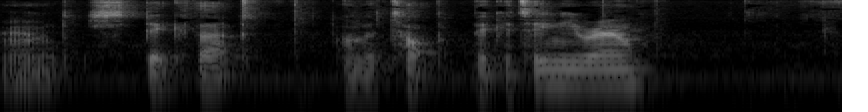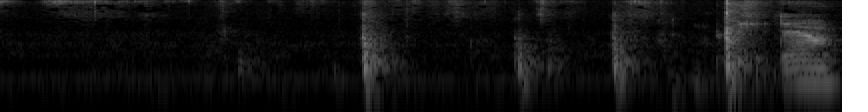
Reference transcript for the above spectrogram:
and stick that on the top Picatinny rail. Push it down.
